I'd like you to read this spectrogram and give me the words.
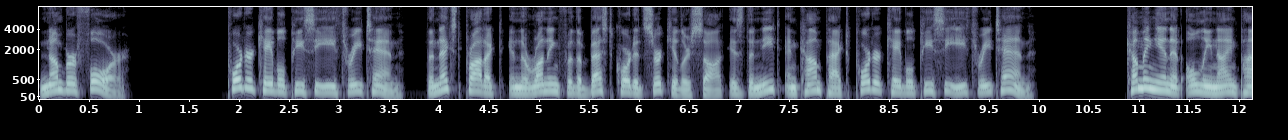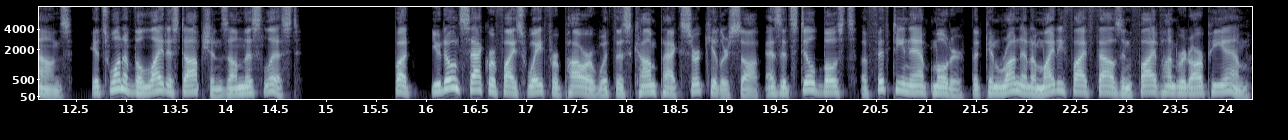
Number 4. Porter Cable PCE 310. The next product in the running for the best corded circular saw is the neat and compact Porter Cable PCE 310. Coming in at only 9 pounds, it's one of the lightest options on this list. But, you don't sacrifice weight for power with this compact circular saw as it still boasts a 15 amp motor that can run at a mighty 5500 RPM.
